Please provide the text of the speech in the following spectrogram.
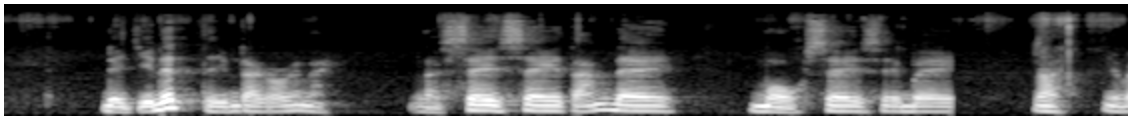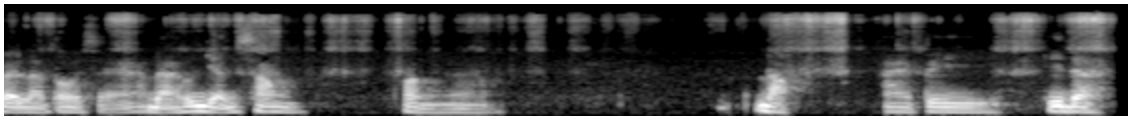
Địa chỉ đích thì chúng ta có cái này là CC8D 1CCB. Rồi, như vậy là tôi sẽ đã hướng dẫn xong phần ờ, đọc IP header.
